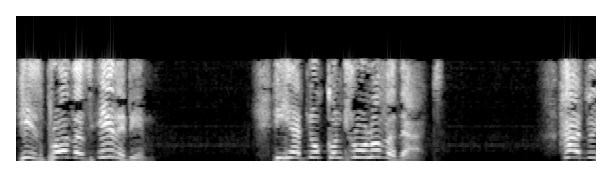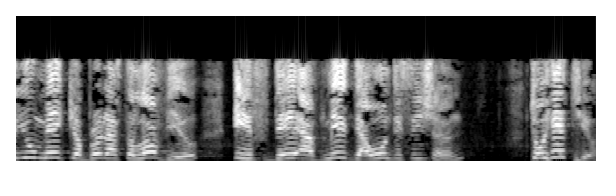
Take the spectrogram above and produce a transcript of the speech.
His brothers hated him. He had no control over that. How do you make your brothers to love you if they have made their own decision to hate you?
